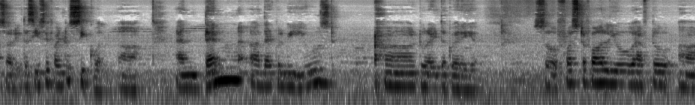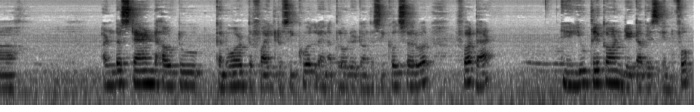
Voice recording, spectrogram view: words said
sorry the CSV file to SQL, and then that will be used to write the query here. So first of all you have to uh, understand how to convert the file to SQL and upload it on the SQL server. For that you click on database info.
